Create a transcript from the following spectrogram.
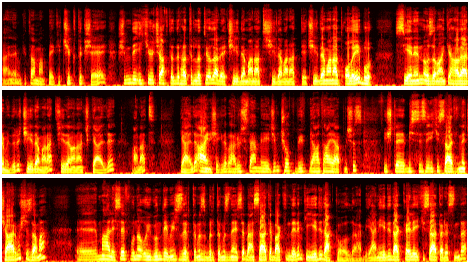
Yani dedim ki tamam peki çıktık şeye. Şimdi 2-3 haftadır hatırlatıyorlar ya Çiğdem Anat, Çiğdem Anat diye. Çiğdem Anat olayı bu. CNN'in o zamanki haber müdürü Çiğdem Anat. Çiğdem Anat geldi. Anat geldi. Aynı şekilde ben Rüstem Beyciğim çok büyük bir hata yapmışız. İşte biz sizi 2 saatliğine çağırmışız ama e, maalesef buna uygun demiş zırtımız bırtımız neyse ben saate baktım dedim ki 7 dakika oldu abi. Yani 7 dakika ile 2 saat arasında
